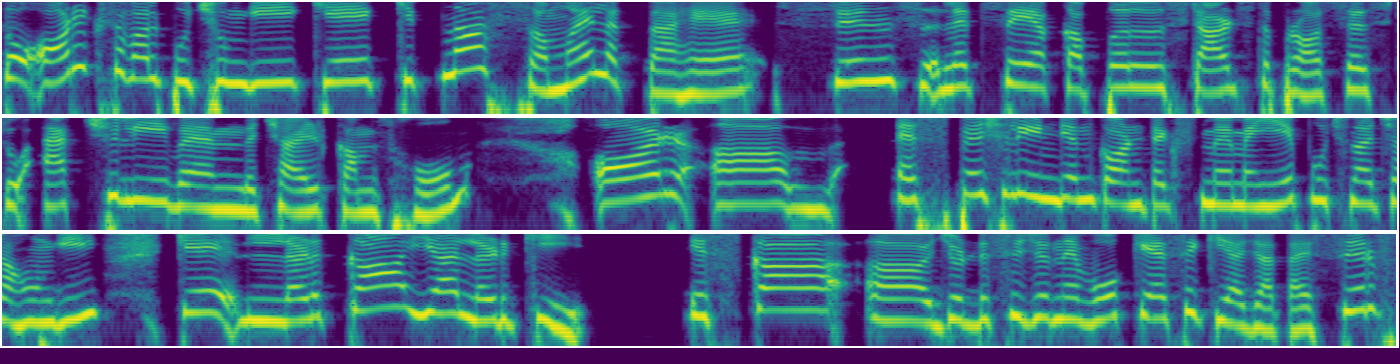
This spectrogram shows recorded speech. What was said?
तो और एक सवाल पूछूँगी कि कितना समय लगता है since let's say a couple starts the process to actually when the child comes home और स्पेशली इंडियन कॉन्टेक्स्ट में मैं ये पूछना चाहूँगी कि लड़का या लड़की इसका जो डिसीज़न है वो कैसे किया जाता है सिर्फ़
